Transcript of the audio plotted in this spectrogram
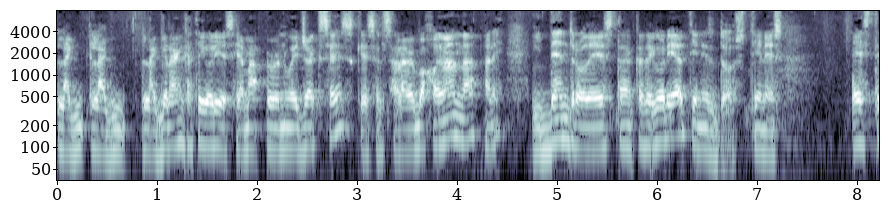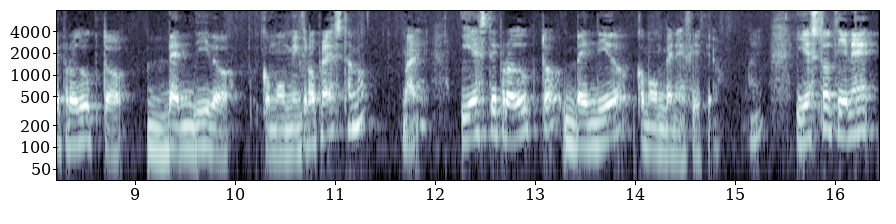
la, gran categoría se llama Earn Wage Access, que es el salario bajo demanda, ¿vale? Y dentro de esta categoría tienes dos. Tienes este producto vendido como un micropréstamo, ¿vale? Y este producto vendido como un beneficio. Y esto tiene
